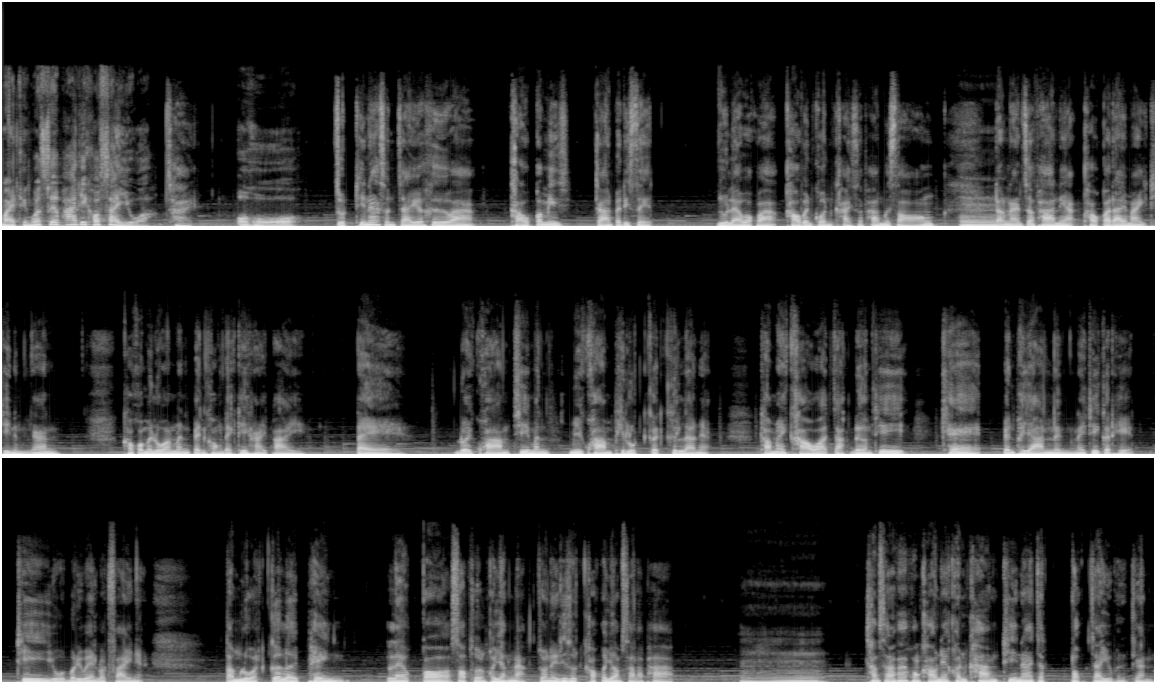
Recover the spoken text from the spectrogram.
หมายถึงว่าเสื้อผ้าที่เขาใส่อยู่เหรอะ ใช่ โอ้โห จุดที่น่าสนใจก็คือว่า เขาก็มีการปฏิเสธ อยู่แล้วบอกว่าเขาเป็นคนขายเสื้อผ้ามือสองอืมดังนั้นเสื้อผ้าเนี้ยเขาก็ได้มาอีกทีหนึ่งงั้นเขาก็ไม่รู้ว่ามันเป็นของเด็กที่หายไป แต่ด้วยความที่มันมีความพิรุษเกิดขึ้นแล้วเนี่ยทำให้เขาอะจากเดิมที่ แค่เป็นพยานหนึ่งในที่เกิดเหตุที่อยู่บริเวณรถไฟเนี่ยตำรวจก็เลยเพ่ง แล้วก็สอบสวนเขาอย่างหนักจนในที่สุดเขาก็ยอมสารภาพอืมคำสารภาพของเขาเนี่ยค่อนข้างที่น่าจะตกใจอยู่เหมือนกัน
